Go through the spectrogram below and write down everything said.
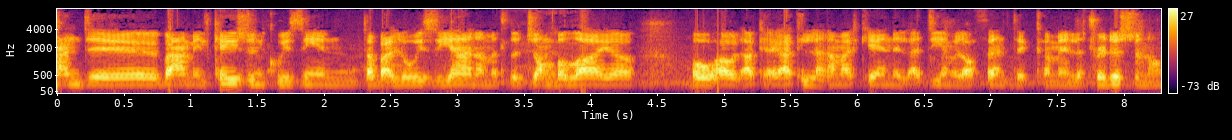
عندي بعمل كيجن كويزين تبع لويزيانا مثل الجامبلايا وهو الاكل الأمريكاني القديم الاوثنتيك كمان التراديشنال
